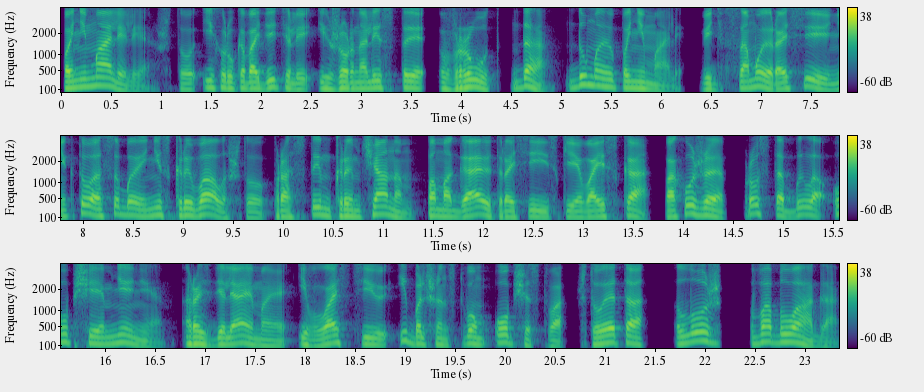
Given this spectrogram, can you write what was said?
Понимали ли, что их руководители и журналисты врут? Да, думаю, понимали. Ведь в самой России никто особо и не скрывал, что простым крымчанам помогают российские войска. Похоже, просто было общее мнение, разделяемое и властью, и большинством общества, что это ложь во благо.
